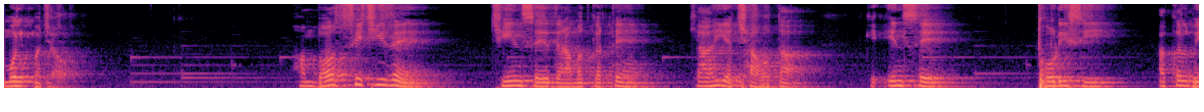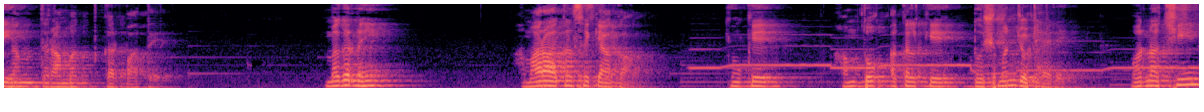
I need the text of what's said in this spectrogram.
मुल्क बचाओ। हम बहुत सी चीज़ें चीन से दरामद करते हैं। क्या ही अच्छा होता कि इनसे थोड़ी सी अकल भी हम दरामद कर पाते। मगर नहीं, हमारा अकल से क्या काम? क्योंकि हम तो अकल के दुश्मन जो ठहरे, वरना चीन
